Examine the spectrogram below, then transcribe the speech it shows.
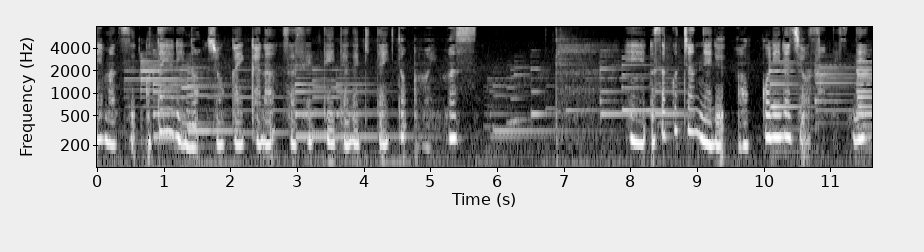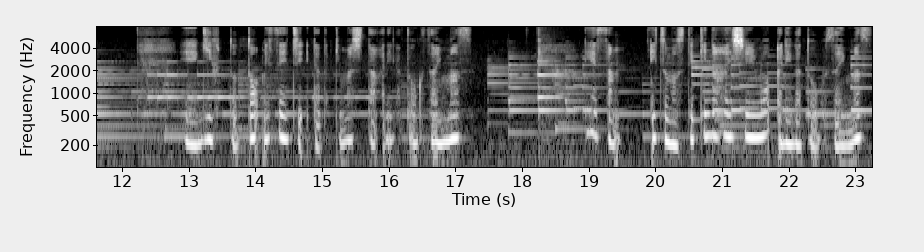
今日はねまずお便りの紹介からさせていただきたいと思います。えー、うさこチャンネルほっこりラジオさんですね、えー、ギフトとメッセージいただきました。ありがとうございます。りえさんいつも素敵な配信をありがとうございます。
